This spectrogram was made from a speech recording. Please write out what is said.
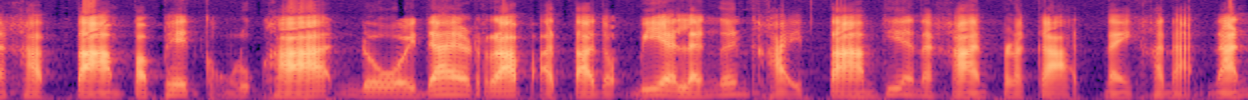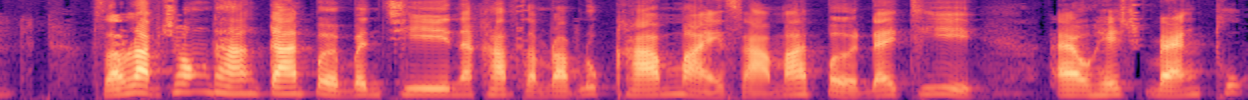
นะครับตามประเภทของลูกค้า โดยได้รับอัตราดอกเบี้ย และเงื่อนไขตามที่ธนาคารประกาศในขณะนั้นสำหรับช่องทางการเปิดบัญชีนะครับสำหรับลูกค้าใหม่สามารถเปิดได้ที่ LH Bank ทุก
